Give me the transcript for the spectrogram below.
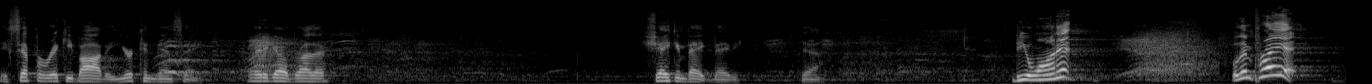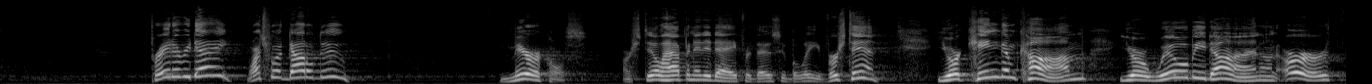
Except for Ricky Bobby. You're convincing. Way to go, brother. Shake and bake, baby. Yeah. Do you want it? Well, then pray it. Pray it every day. Watch what God will do. Miracles are still happening today for those who believe. Verse 10 Your kingdom come, your will be done on earth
